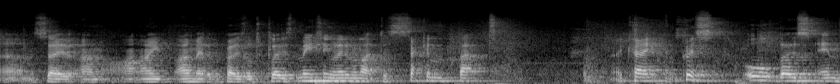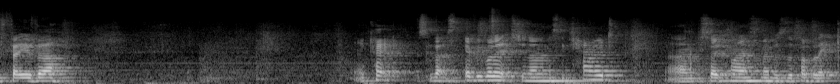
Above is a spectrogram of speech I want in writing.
Um, so um, I, I make the proposal to close the meeting. Would anyone like to second that? Okay, Chris, all those in favour? Okay, so that's everybody. It's unanimously carried. Um, so can I ask members of the public,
